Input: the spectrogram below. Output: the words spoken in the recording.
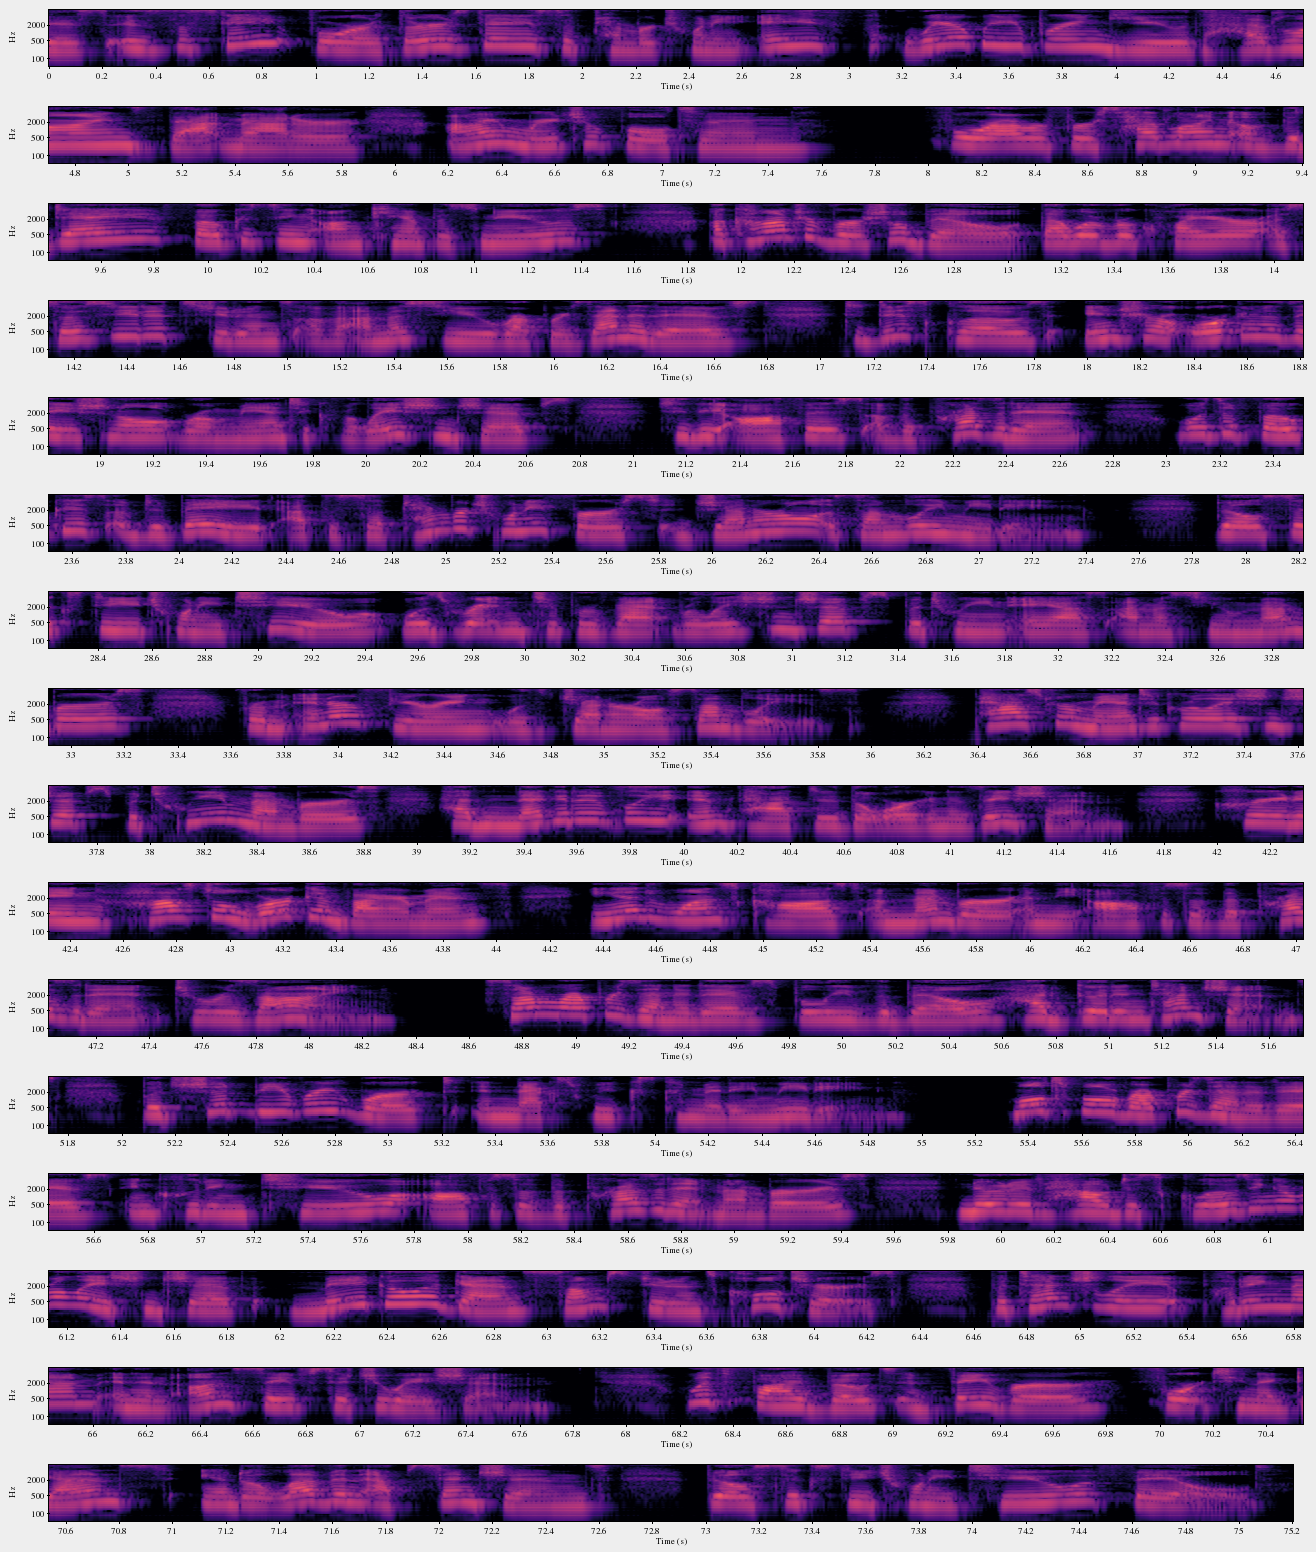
This is the state for Thursday, September 28th, where we bring you the headlines that matter. I'm Rachel Fulton. For our first headline of the day, focusing on campus news, a controversial bill that would require Associated Students of MSU representatives to disclose intra organizational romantic relationships to the Office of the President was a focus of debate at the September 21st General Assembly meeting. Bill 6022 was written to prevent relationships between ASMSU members from interfering with General Assemblies. Past romantic relationships between members had negatively impacted the organization, creating hostile work environments and once caused a member in the office of the president to resign. Some representatives believe the bill had good intentions, but should be reworked in next week's committee meeting. Multiple representatives, including two Office of the President members, noted how disclosing a relationship may go against some students' cultures, potentially putting them in an unsafe situation. With five votes in favor, 14 against, and 11 abstentions, Bill 6022 failed.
